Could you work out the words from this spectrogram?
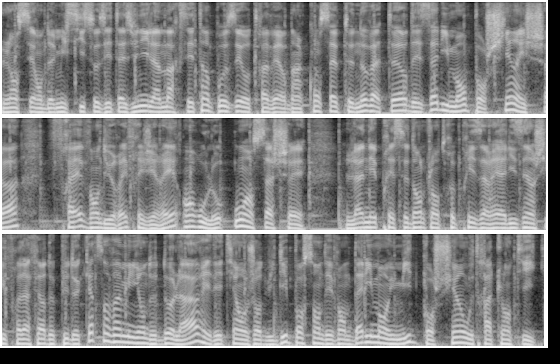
Lancée en 2006 aux États-Unis, la marque s'est imposée au travers d'un concept novateur des aliments pour chiens et chats, frais vendus réfrigérés en rouleau ou en sachet. L'année précédente, l'entreprise a réalisé un chiffre d'affaires de plus de 420 millions de dollars et détient aujourd'hui 10% des ventes d'aliments humides pour chiens outre-Atlantique.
